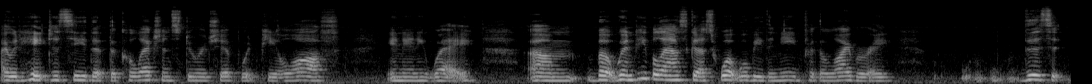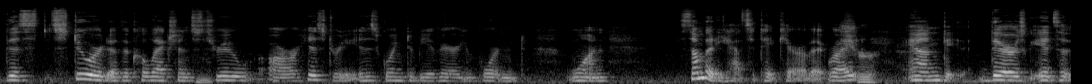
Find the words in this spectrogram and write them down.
I would hate to see that the collection stewardship would peel off in any way. Um, but when people ask us what will be the need for the library, this this steward of the collections mm-hmm. through our history is going to be a very important one. Somebody has to take care of it, right? Sure. And there's it's a,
